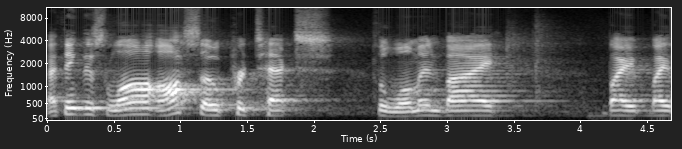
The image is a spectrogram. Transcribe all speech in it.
I think this law also protects the woman by, by, by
